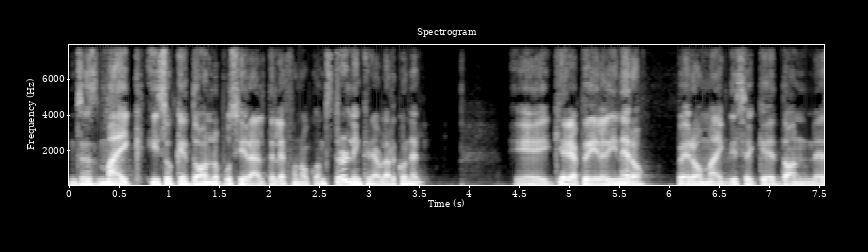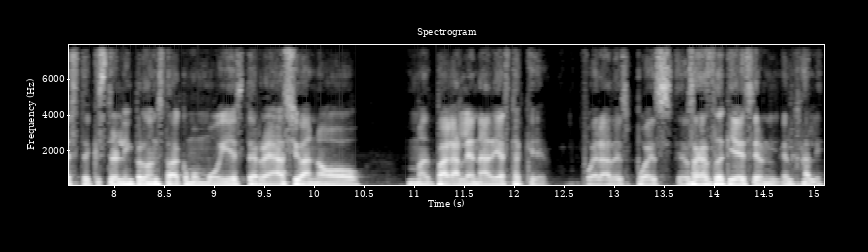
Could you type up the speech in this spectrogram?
Entonces Mike hizo que Don lo pusiera al teléfono con Sterling, quería hablar con él eh, y quería pedirle dinero, pero Mike dice que Don, este, que Sterling, perdón, estaba como muy este reacio a no pagarle a nadie hasta que fuera después, o sea, hasta que ya hicieran el, el jale.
